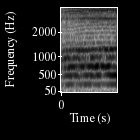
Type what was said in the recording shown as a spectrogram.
Oh.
